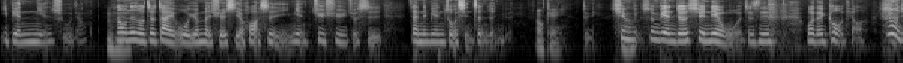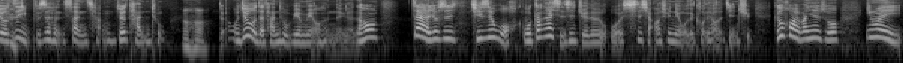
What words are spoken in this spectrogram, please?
一边念书这样。嗯，那我那时候就在我原本学习的画室里面继续就是在那边做行政人员。OK，对，训顺便就训练我就是我的口条，因为我觉得我自己不是很擅长就是谈吐。嗯哼，对，我觉得我的谈吐并没有很那个，然后再来就是，其实我我刚开始是觉得我是想要训练我的口条的进去，可是后来发现说，因为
